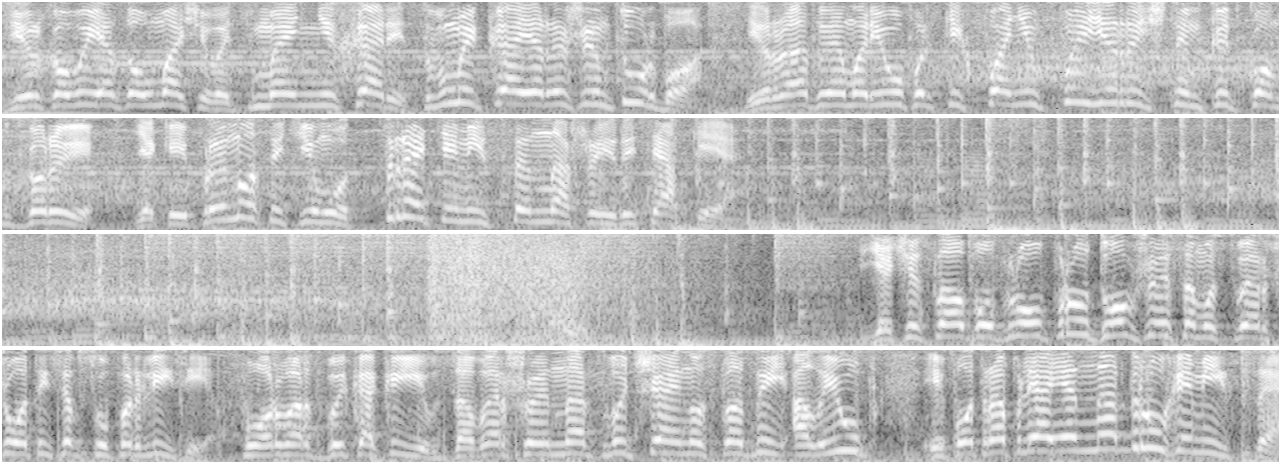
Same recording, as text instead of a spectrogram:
Зірковий азовмачівець Менні Харріс вмикає режим турбо і радує маріупольських фанів феєричним китком згори, який приносить йому третє місце нашої десятки. В'ячеслав Бобров продовжує самостверджуватися в суперлізі. Форвард БК Київ завершує надзвичайно складний алеюп і потрапляє на друге місце.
